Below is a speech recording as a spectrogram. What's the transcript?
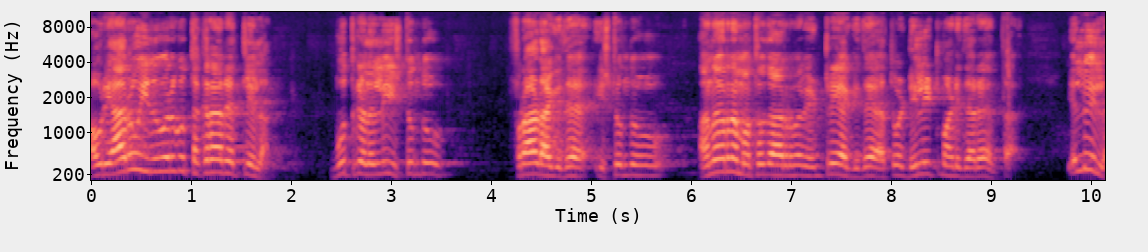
ಅವ್ರು ಯಾರೂ ಇದುವರೆಗೂ ತಕರಾರು ಎತ್ತಲಿಲ್ಲ. ಬೂತ್ಗಳಲ್ಲಿ ಇಷ್ಟೊಂದು ಫ್ರಾಡ್ ಆಗಿದೆ, ಇಷ್ಟೊಂದು ಅನರ್ಹ ಮತದಾರರ ಎಂಟ್ರಿ ಆಗಿದೆ ಅಥವಾ ಡಿಲೀಟ್ ಮಾಡಿದ್ದಾರೆ ಅಂತ. ಎಲ್ಲೂ ಇಲ್ಲ.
